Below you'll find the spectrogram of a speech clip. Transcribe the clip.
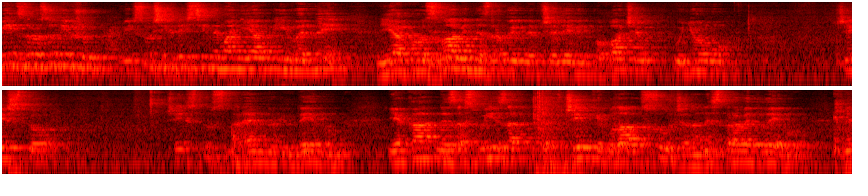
Він зрозумів, що в Ісусі Христі немає ніякої вини, ніякого зла Він не зробив, не вчинив. Він побачив у ньому чисту, чисту смиренну людину, яка не за свої вчинки була осуджена, несправедливо, не,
